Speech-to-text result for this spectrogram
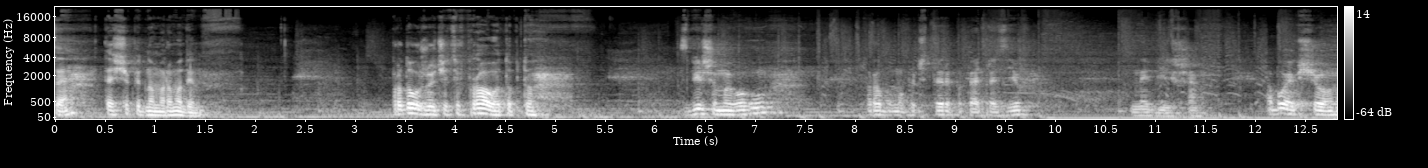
Це те, що під номером один. Продовжуючи цю вправу, тобто збільшуємо вагу, робимо по 4-5 разів, не більше. Або якщо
